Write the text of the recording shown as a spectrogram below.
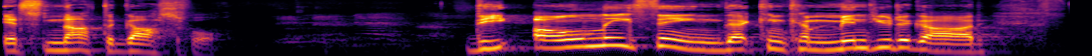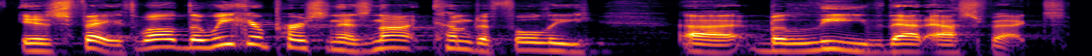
it's not the gospel. The only thing that can commend you to God is faith. Well, the weaker person has not come to fully uh, believe that aspect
